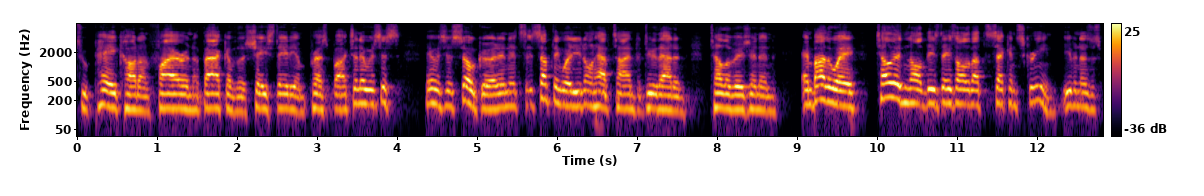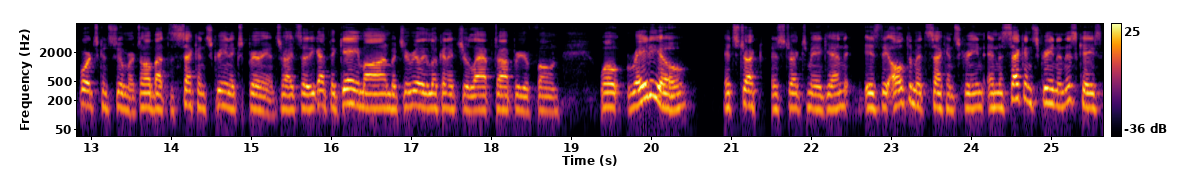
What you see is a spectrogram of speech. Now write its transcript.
toupee caught on fire in the back of the Shea Stadium press box, and it was just it was just so good. And it's it's something where you don't have time to do that in television. And and by the way, television all these days all about the second screen. Even as a sports consumer, it's all about the second screen experience, right? So you got the game on, but you're really looking at your laptop or your phone. Well, radio it struck it struck me again is the ultimate second screen and the second screen in this case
